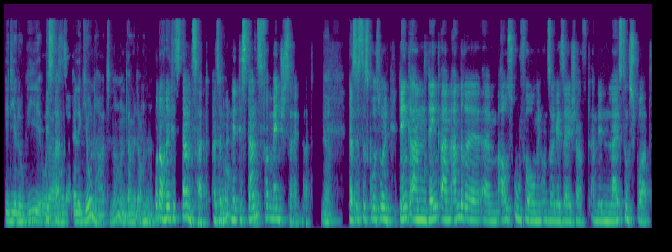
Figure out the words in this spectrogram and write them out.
Ideologie oder, oder Religion hat ne? und damit auch eine. Und auch eine Distanz hat, also genau. eine Distanz vom Menschsein hat. Ja. Das ist das große Problem. Denk an, denk an andere ähm, Ausuferungen in unserer Gesellschaft, an den Leistungssport.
